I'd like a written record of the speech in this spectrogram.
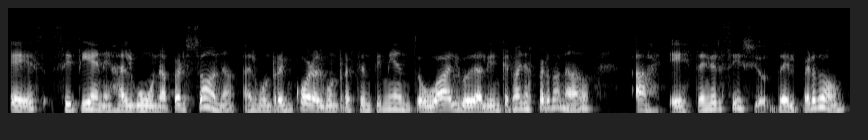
es si tienes alguna persona, algún rencor, algún resentimiento o algo de alguien que no hayas perdonado, haz este ejercicio del perdón,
